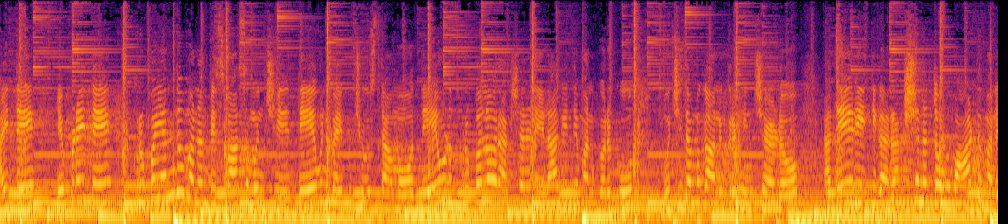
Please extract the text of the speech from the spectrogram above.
అయితే ఎప్పుడైతే కృపయందు మనం విశ్వాసం ఉంచి దేవుని వైపు చూస్తామో దేవుడు కృపలో రక్షణను ఎలాగైతే మన కొరకు ఉచితముగా అనుగ్రహించాడో అదే రీతిగా రక్షణతో పాటు మన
